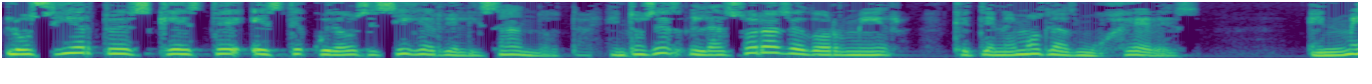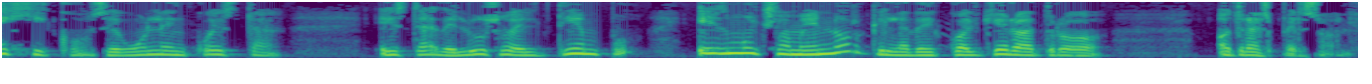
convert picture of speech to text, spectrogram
lo cierto es que este, este cuidado se sigue realizando. Entonces, las horas de dormir que tenemos las mujeres en México, según la encuesta esta del uso del tiempo es mucho menor que la de cualquier otro otras personas.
